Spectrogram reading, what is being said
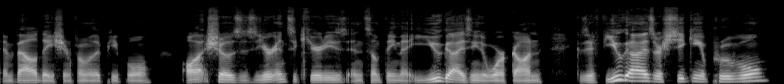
and validation from other people. All that shows is your insecurities and something that you guys need to work on. Because if you guys are seeking approval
